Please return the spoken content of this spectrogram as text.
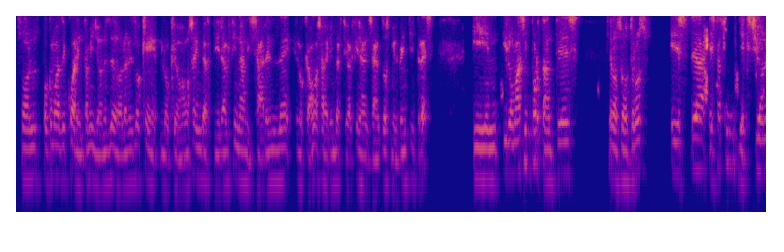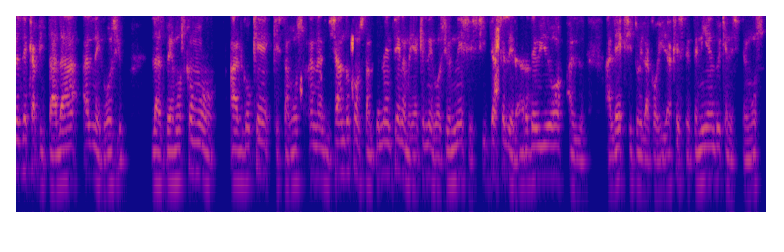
son poco más de 40 millones de dólares lo que, lo que vamos a invertir al finalizar, el, lo que vamos a haber invertido al finalizar el 2023. Y, y lo más importante es que nosotros estas inyecciones de capital al negocio las vemos como algo que, estamos analizando constantemente en la medida que el negocio necesite acelerar debido al, éxito y la acogida que esté teniendo y que necesitemos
